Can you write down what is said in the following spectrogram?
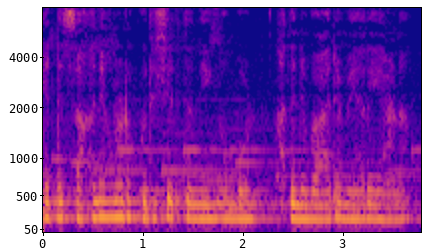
എന്റെ സഹനങ്ങളുടെ കുരിശെടുത്ത് നീങ്ങുമ്പോൾ അതിന് ഭാരമേറെയാണ്.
